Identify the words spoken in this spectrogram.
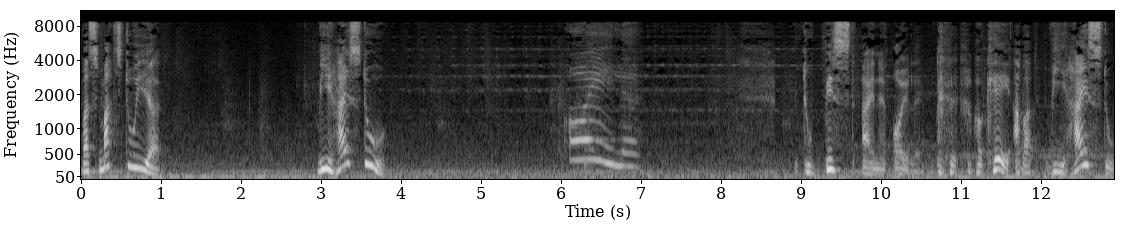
Was machst du hier? Wie heißt du? Eule. Du bist eine Eule. Okay, aber wie heißt du?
